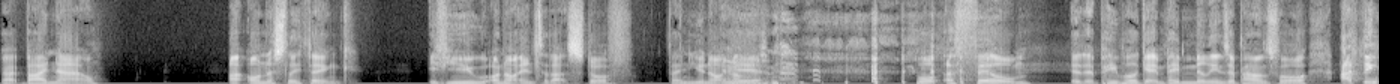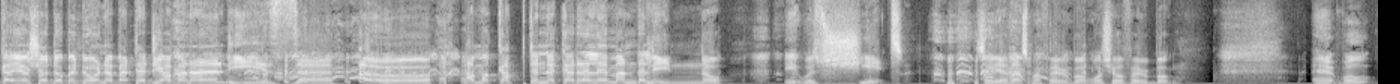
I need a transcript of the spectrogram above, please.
Right, by now, I honestly think if you are not into that stuff, then you're not You're here. listening. but a film that people are getting paid millions of pounds for, I think I should have been doing a better job than these. Uh, oh, I'm a Captain of Carelli Mandolino. It was shit. So yeah, that's my favorite book. What's your favorite book? Uh, well,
